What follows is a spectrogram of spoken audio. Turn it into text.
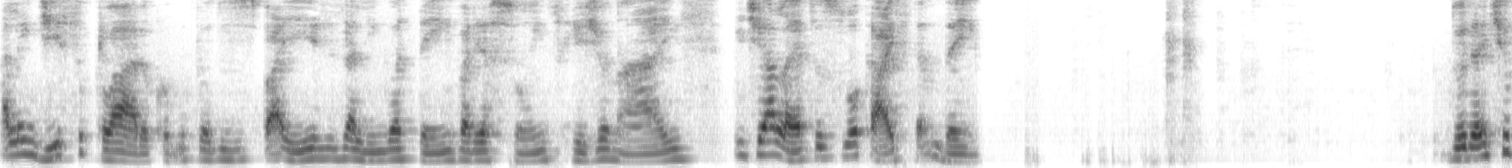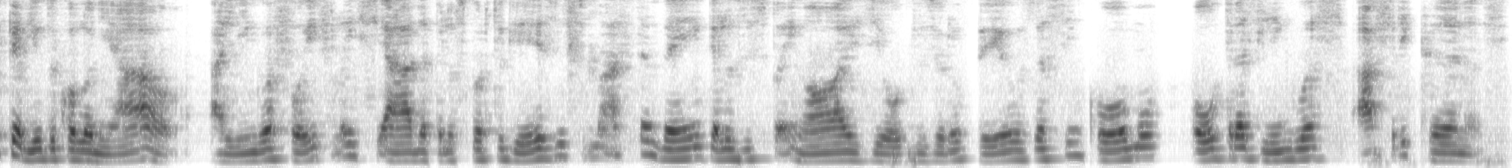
Além disso, claro, como todos os países, a língua tem variações regionais e dialetos locais também. Durante o período colonial, a língua foi influenciada pelos portugueses, mas também pelos espanhóis e outros europeus, assim como outras línguas africanas,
